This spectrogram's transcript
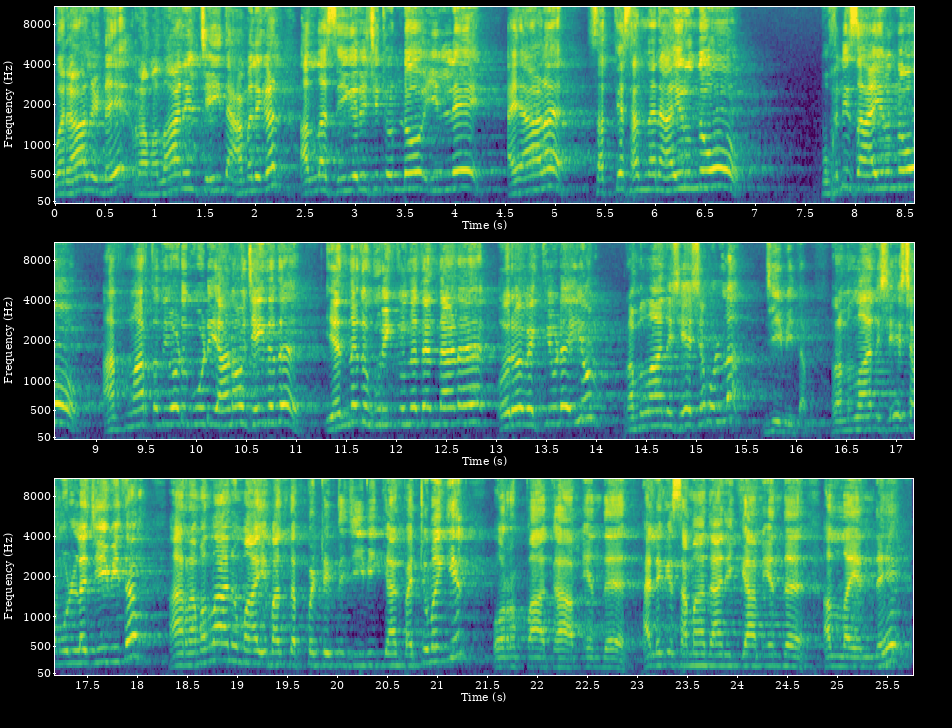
ഒരാളുടെ റമദാനിൽ ചെയ്ത അമലുകൾ അള്ളാഹ് സ്വീകരിച്ചിട്ടുണ്ടോ? ഇല്ലേ? അയാൾ സത്യസന്ധനായിരുന്നുവോ? മുഖ്ലിസ് ആത്മാർത്ഥതയോട് കൂടിയാണോ ചെയ്തത്? എന്നത് കുറിക്കുന്നത് എന്താണ്? ഓരോ വ്യക്തിയുടെയും റമദാന് ശേഷമുള്ള ജീവിതം. റമദാന് ശേഷമുള്ള ജീവിതം ആ റമദാനുമായി ബന്ധപ്പെട്ടിട്ട് ജീവിക്കാൻ പറ്റുമെങ്കിൽ ഉറപ്പാക്കാം എന്ത്? അല്ലെങ്കിൽ സമാധാനിക്കാം എന്ത്? അല്ല എന്റെ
